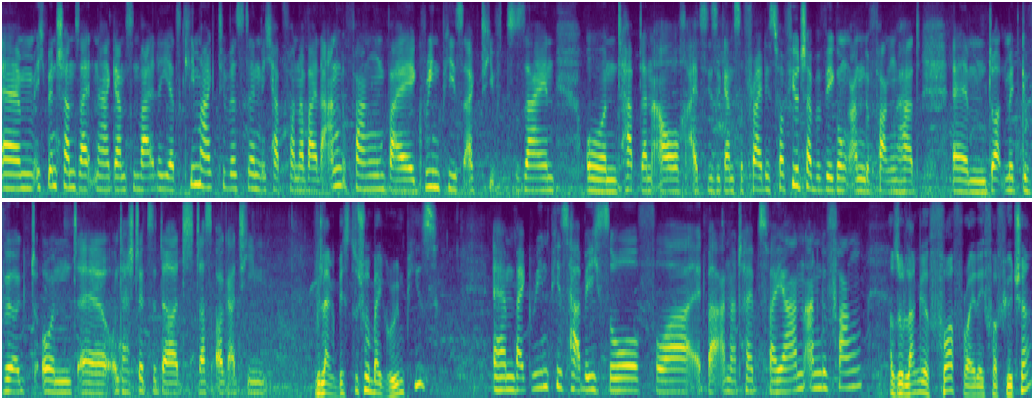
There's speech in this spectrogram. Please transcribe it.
Ähm, ich bin schon seit einer ganzen Weile jetzt Klimaaktivistin. Ich habe vor einer Weile angefangen, bei Greenpeace aktiv zu sein und habe dann auch, als diese ganze Fridays for Future Bewegung angefangen hat, ähm, dort mitgewirkt und äh, unterstütze dort das Orga-Team. Wie lange bist du schon bei Greenpeace? Ähm, bei Greenpeace habe ich so vor etwa anderthalb, zwei Jahren angefangen. Also lange vor Friday for Future?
